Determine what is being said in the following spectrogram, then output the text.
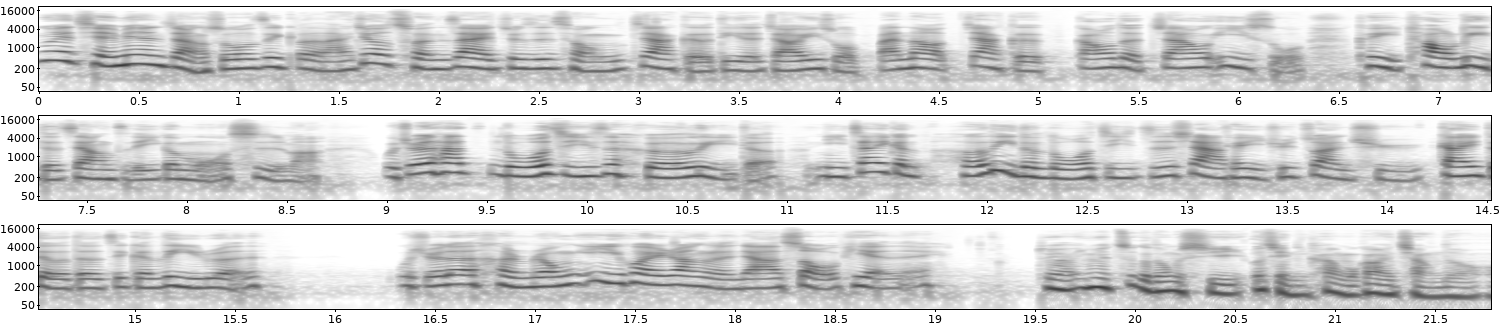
因为前面讲说，这本来就存在，就是从价格低的交易所搬到价格高的交易所可以套利的这样子的一个模式嘛。我觉得它逻辑是合理的，你在一个合理的逻辑之下，可以去赚取该得的这个利润。我觉得很容易会让人家受骗诶。对啊，因为这个东西，而且你看我刚才讲的哦，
